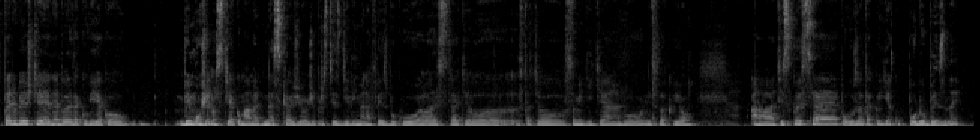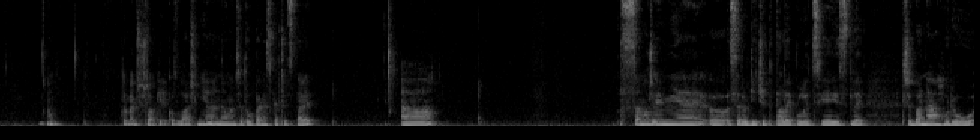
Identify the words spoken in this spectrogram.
V té době ještě nebyly takový jako vymoženosti, jako máme dneska, že, jo? že prostě sdílíme na Facebooku, ale ztratil, ztratil se mi dítě nebo něco takového. A tiskly se pouze takový jako podobizny. No. To mi přišlo taky jako zvláštní a neumím se to úplně dneska představit. A samozřejmě eh, se rodiče ptali policie, jestli třeba náhodou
